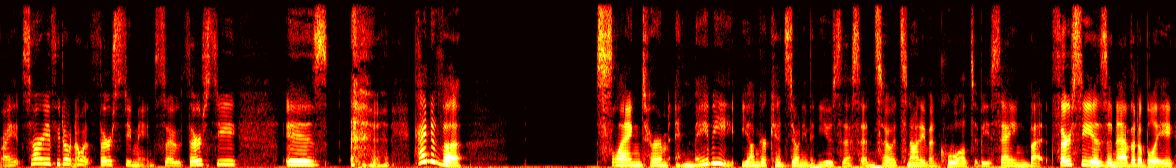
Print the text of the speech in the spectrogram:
right? Sorry if you don't know what thirsty means. So, thirsty is kind of a slang term, and maybe younger kids don't even use this, and so it's not even cool to be saying, but thirsty is inevitably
